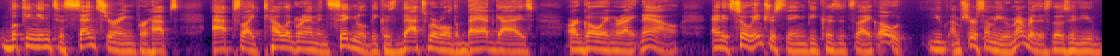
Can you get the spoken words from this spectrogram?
looking into censoring perhaps apps like Telegram and Signal because that's where all the bad guys are going right now. And it's so interesting because it's like, oh, you, I'm sure some of you remember this, those of you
